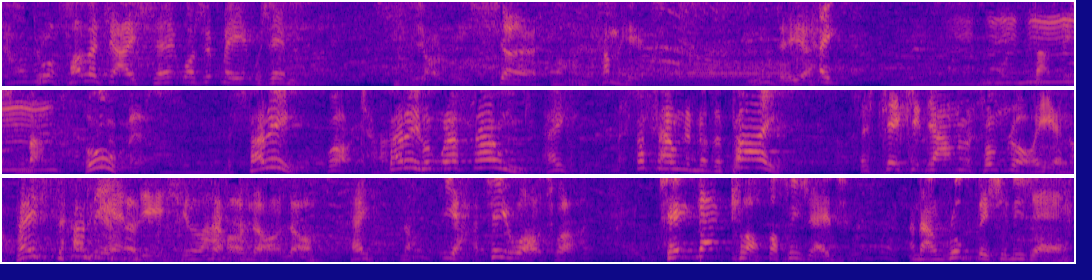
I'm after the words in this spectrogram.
Sorry. Do apologise, sir. It wasn't me, it was him. Sorry, sir. Come here. Oh, dear. Hey. Mm-hmm. Back this map. Oh, oh Barry. What? Barry, look what I found. Hey, I found another pie. let's take it down on the front row here. look. Hey, stand The here. end here? No, no, no. Hey, No. Yeah, I tell you what. What? Take that cloth off his head, and I'll rub this in his hair.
